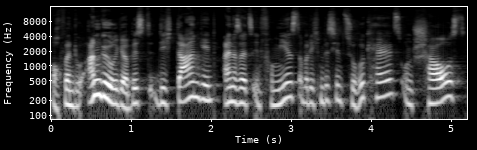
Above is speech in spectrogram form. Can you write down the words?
auch wenn du Angehöriger bist, dich dahingehend einerseits informierst, aber dich ein bisschen zurückhältst und schaust,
